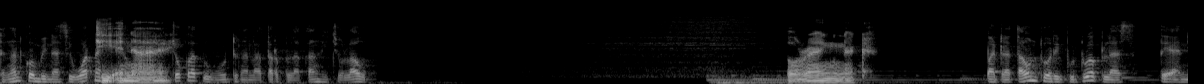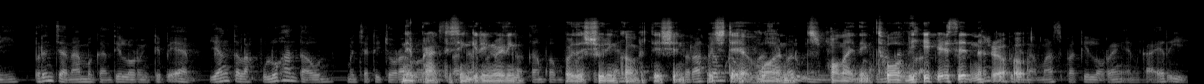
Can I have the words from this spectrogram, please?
dengan kombinasi warna hijau dan coklat ungu dengan latar belakang hijau laut. Loreng neck. Pada tahun 2012, TNI berencana mengganti loreng DPM yang telah puluhan tahun menjadi corak They're practicing getting ready for the shooting competition, which they have won for I think 12 years in a row. nama sebagai loreng NKRI.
